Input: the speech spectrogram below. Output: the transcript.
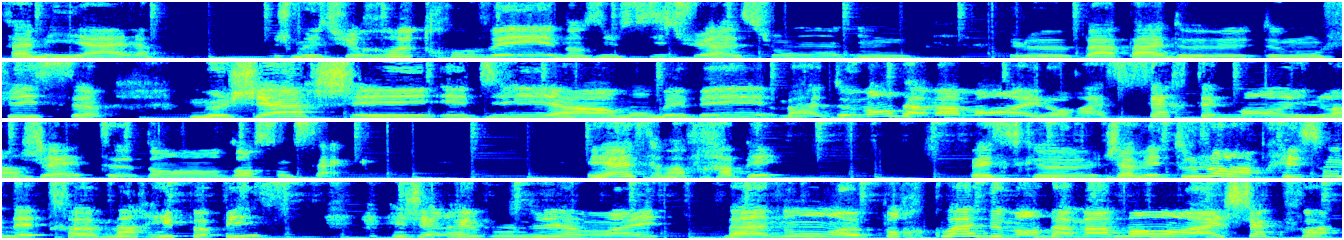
familiale, je me suis retrouvée dans une situation où le papa de, mon fils me cherche et, dit à mon bébé bah, demande à maman, elle aura certainement une lingette dans, son sac. Et là, ça m'a frappée parce que j'avais toujours l'impression d'être Marie Poppins et j'ai répondu à mon mari bah non, euh, pourquoi demande à maman à chaque fois?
